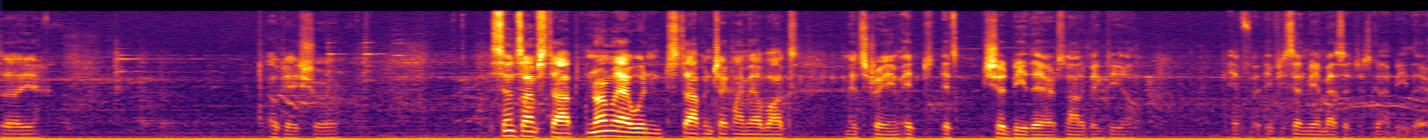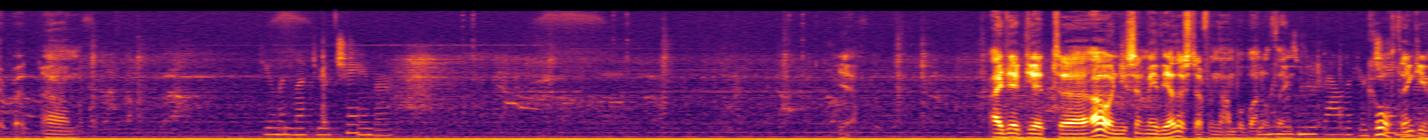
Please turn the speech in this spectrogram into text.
But uh, yeah. Okay, sure. Since I'm stopped, normally I wouldn't stop and check my mailbox midstream. It it should be there. It's not a big deal. If if you send me a message, it's gonna be there. But um, Human left your chamber. yeah. I did get. Uh, oh, and you sent me the other stuff from the humble bundle Human thing. was moved out of your Cool, chamber. thank you.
